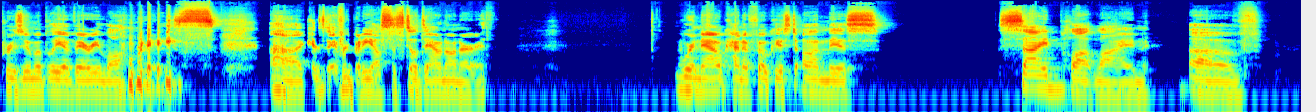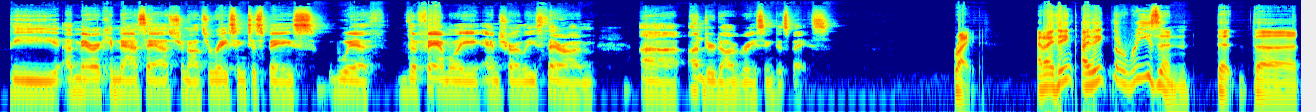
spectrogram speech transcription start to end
presumably a very long race, because everybody else is still down on Earth. We're now kind of focused on this side plot line of the American NASA astronauts racing to space with the family and Charlize Theron uh, underdog racing to space. Right. And I think I think the reason that the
